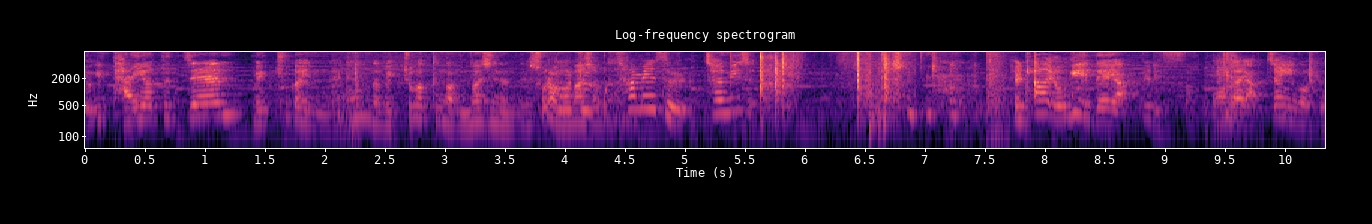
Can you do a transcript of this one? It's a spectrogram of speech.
여기 다이어트 잼 맥주가 있네 어? 나 맥주 같은 거 안 마시는데 술 안 마셔 나. 참이슬. 참이슬 아 여기 내 약들 있어. 어나 약쟁이거든.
